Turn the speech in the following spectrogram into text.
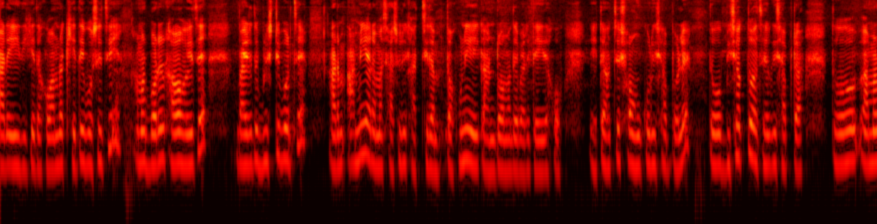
আর এই দিকে দেখো, আমরা খেতে বসেছি। আমার বরের খাওয়া হয়েছে, বাইরে তো বৃষ্টি পড়ছে। আর আমি আর আমার শাশুড়ি খাচ্ছিলাম, তখনই এই কাণ্ড আমাদের বাড়িতে, এই দেখো, এটা হচ্ছে শঙ্করী সাপ বলে। তো বিষাক্ত আছে আর কি সাপটা। তো আমার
